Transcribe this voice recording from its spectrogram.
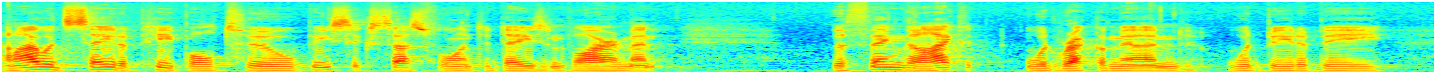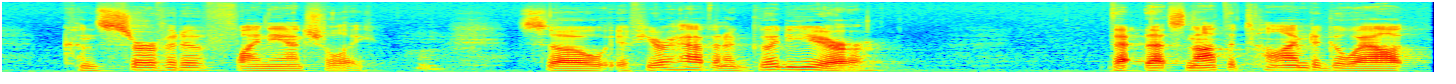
And I would say to people to be successful in today's environment, the thing that I could, would recommend would be to be conservative financially. So if you're having a good year, that, that's not the time to go out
